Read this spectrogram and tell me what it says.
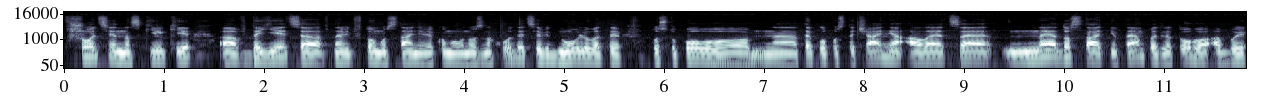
в шоці, наскільки е, вдається навіть в тому стані, в якому воно знаходиться, відновлювати поступово е, теплопостачання, але це недостатні темпи для того, аби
